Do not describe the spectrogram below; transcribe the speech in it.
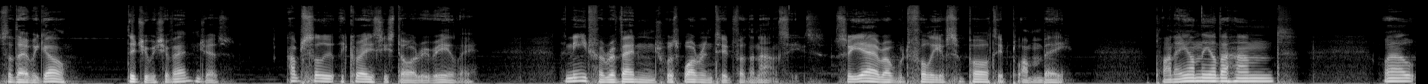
So there we go. The Jewish Avengers. Absolutely crazy story, really. The need for revenge was warranted for the Nazis, so yeah, I would fully have supported Plan B. Plan A, on the other hand, well,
